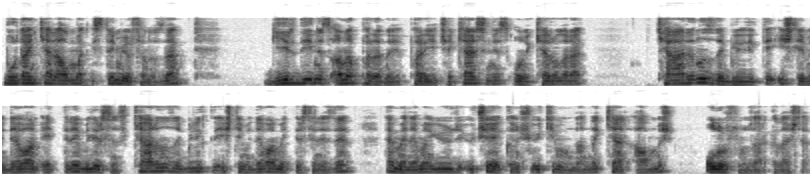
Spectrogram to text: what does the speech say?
buradan kar almak istemiyorsanız da girdiğiniz ana paranı, parayı çekersiniz onu kar olarak karınızla birlikte işlemi devam ettirebilirsiniz. Karınızla birlikte işlemi devam ettirseniz de hemen hemen %3'e yakın şu iki mumdan da kar almış olursunuz arkadaşlar.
